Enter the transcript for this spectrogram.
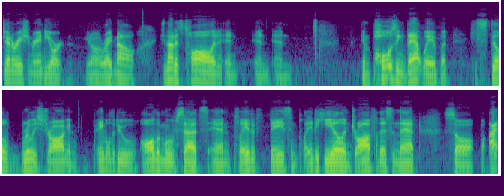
generation Randy Orton. You know, right now he's not as tall and and and and imposing that way, but he's still really strong and able to do all the move sets and play the face and play the heel and draw of this and that. So I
